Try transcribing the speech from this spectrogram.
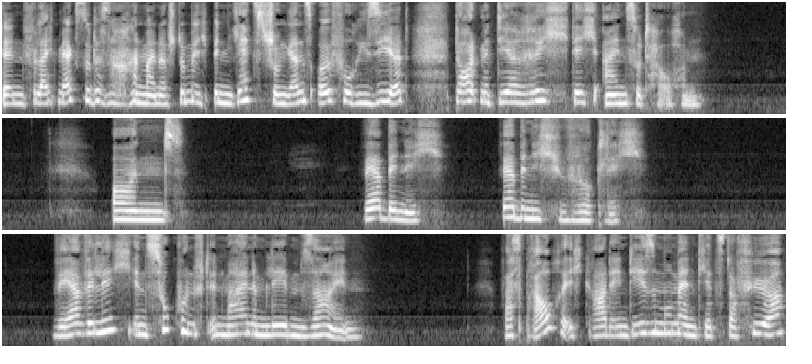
Denn vielleicht merkst du das auch an meiner Stimme. Ich bin jetzt schon ganz euphorisiert, dort mit dir richtig einzutauchen. Und wer bin ich? Wer bin ich wirklich? Wer will ich in Zukunft in meinem Leben sein? Was brauche ich gerade in diesem Moment jetzt dafür,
